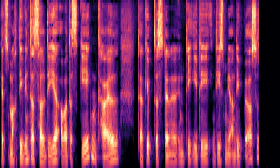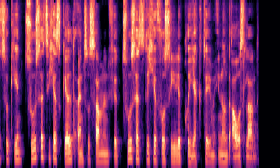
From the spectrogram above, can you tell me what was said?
Jetzt macht die Wintersalder aber das Gegenteil. Da gibt es denn die Idee, in diesem Jahr an die Börse zu gehen, zusätzliches Geld einzusammeln für zusätzliche fossile Projekte im In- und Ausland.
